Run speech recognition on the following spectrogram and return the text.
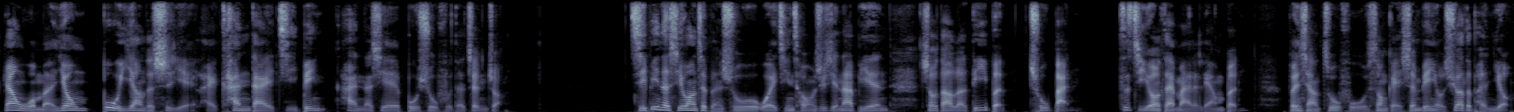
让我们用不一样的视野来看待疾病和那些不舒服的症状。《疾病的希望》这本书，我已经从学姐那边收到了第一本出版，自己又再买了两本，分享祝福送给身边有需要的朋友。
